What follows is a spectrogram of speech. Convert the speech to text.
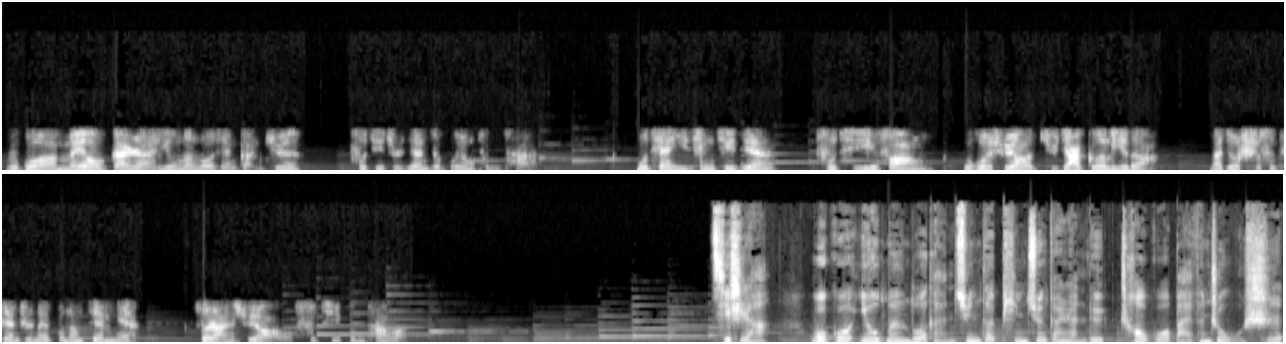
如果没有感染幽门螺旋杆菌，夫妻之间就不用分餐。目前疫情期间，夫妻一方如果需要居家隔离的，那就十四天之内不能见面，自然需要夫妻分餐了。其实啊，我国幽门螺杆菌的平均感染率超过百分之五十，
